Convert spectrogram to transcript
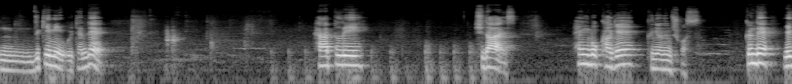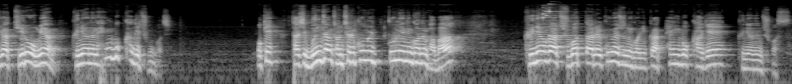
음, 느낌이 올 텐데 happily she dies 행복하게 그녀는 죽었어 그런데 얘가 뒤로 오면 그녀는 행복하게 죽은 거지 오케이? 다시 문장 전체를 꾸밀, 꾸미는 거는 봐봐 그녀가 죽었다를 꾸며주는 거니까 행복하게 그녀는 죽었어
